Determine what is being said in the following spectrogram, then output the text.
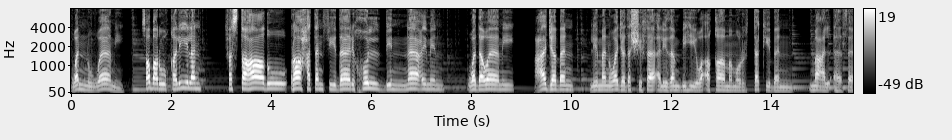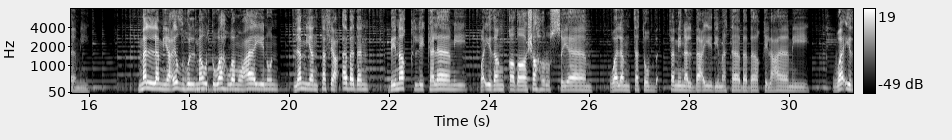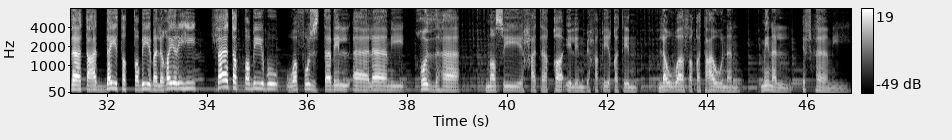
والنوام. صبروا قليلا فاستعاضوا راحة في دار خلد ناعم ودوام عجبا لمن وجد الشفاء لذنبه وأقام مرتكبا مع الآثام. من لم يعظه الموت وهو معاين لم ينتفع ابدا بنقل كلامي وإذا انقضى شهر الصيام ولم تتب فمن البعيد متاب باقي العام. وإذا تعديت الطبيب لغيره فات الطبيب وفزت بالآلام. خذها نصيحة قائل بحقيقة لو وافقت عونا. من الإفهام.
